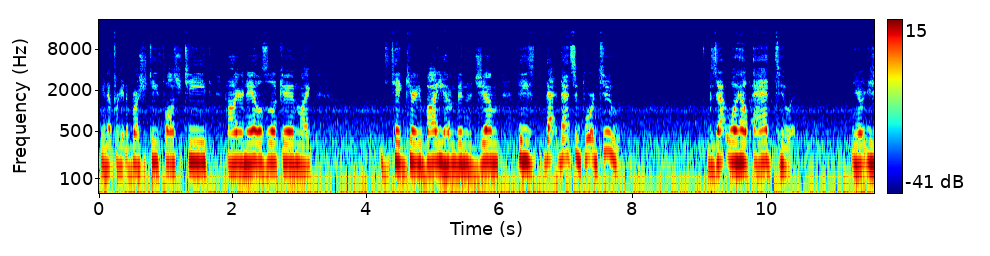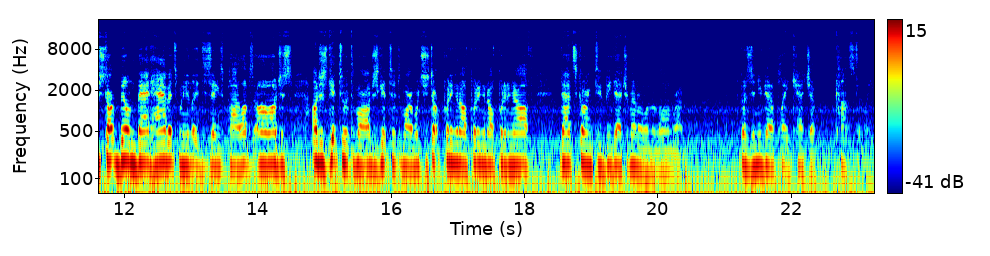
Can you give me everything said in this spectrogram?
You know, forgetting to brush your teeth, floss your teeth, how are your nails looking, like taking care of your body, you haven't been to the gym. These that that's important too. Because that will help add to it. You know, you start building bad habits when you let these things pile up. So, oh, I'll just I'll just get to it tomorrow. I'll just get to it tomorrow. Once you start putting it off, putting it off, putting it off, that's going to be detrimental in the long run. Because then you got to play catch up constantly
